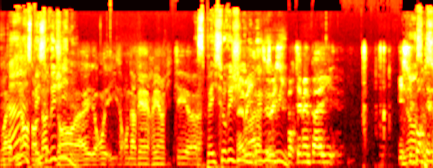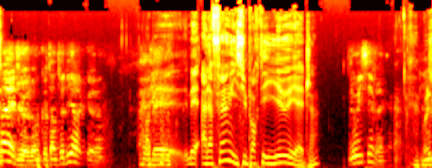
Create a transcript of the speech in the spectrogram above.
Ouais, Ah, non, dans Space nôtre, Origin. dans, euh, on, avait réinvité. euh, Space Origin, Ah oui, supportaient même pas. Ils, ils Non, supportaient pas Edge, donc autant te dire que. Ah, ben, mais à la fin, ils supportaient IE et Edge. Hein. Oui, c'est vrai. Moi, je-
